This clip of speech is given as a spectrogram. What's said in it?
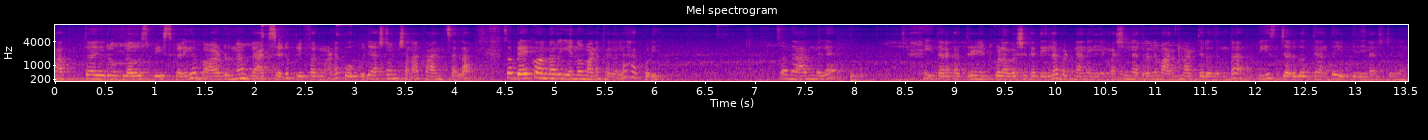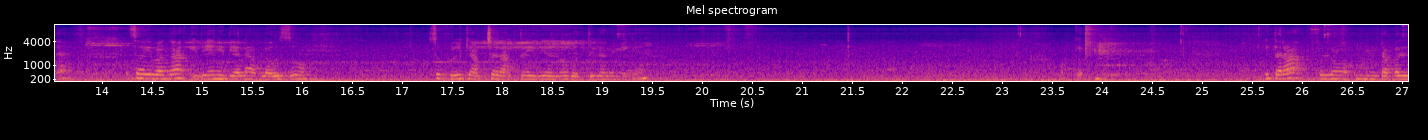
ಹಾಕ್ತಾ ಇರೋ ಬ್ಲೌಸ್ ಪೀಸ್ಗಳಿಗೆ ಬಾರ್ಡ್ರನ್ನ ಬ್ಯಾಕ್ ಸೈಡು ಪ್ರಿಫರ್ ಮಾಡೋಕ್ಕೆ ಹೋಗ್ಬಿಡಿ. ಅಷ್ಟೊಂದು ಚೆನ್ನಾಗಿ ಕಾಣಿಸಲ್ಲ. ಸೊ ಬೇಕು ಅನ್ನೋರಿಗೆ ಏನೂ ಮಾಡೋಕ್ಕಾಗಲ್ಲ. ಹಾಕ್ಕೊಡಿ. ಸೊ ಅದಾದಮೇಲೆ ಈ ಥರ ಕತ್ರಿನ ಇಟ್ಕೊಳ್ಳೋ ಅವಶ್ಯಕತೆ ಇಲ್ಲ ಬಟ್ ನಾನು ಇಲ್ಲಿ ಮಷಿನ್ ಹತ್ರನೇ ಮಾರ್ಕ್ ಮಾಡ್ತಿರೋದ್ರಿಂದ ಪೀಸ್ ಜರುಗುತ್ತೆ ಅಂತ ಇಟ್ಟಿದ್ದೀನಿ ಅಷ್ಟೇ ಸೊ ಇವಾಗ ಇದೇನಿದೆಯಲ್ಲ ಬ್ಲೌಸು ಸೊ ಫುಲ್ ಕ್ಯಾಪ್ಚರ್ ಆಗ್ತಾ ಇದೆಯಲ್ವೋ ಗೊತ್ತಿಲ್ಲ ನಿಮಗೆ. ಓಕೆ ಈ ಥರ ಫುಲ್ಲು ಡಬಲ್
